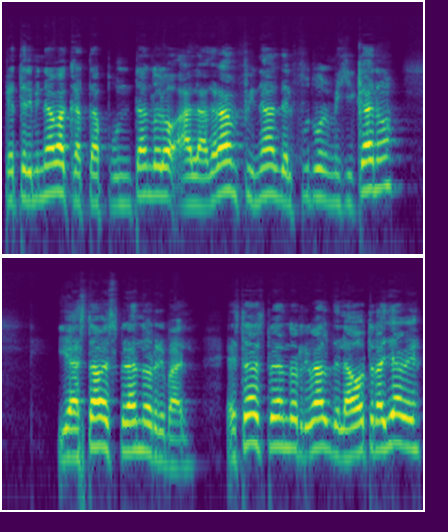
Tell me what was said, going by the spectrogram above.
que terminaba catapultándolo a la gran final del fútbol mexicano y estaba esperando rival. Estaba esperando rival de la otra llave,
